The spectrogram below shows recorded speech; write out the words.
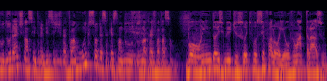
Du- durante nossa entrevista, a gente vai falar muito sobre essa questão do- dos locais de votação. Bom, em 2018 você falou aí, houve um atraso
